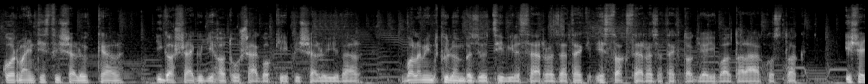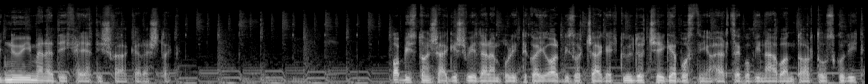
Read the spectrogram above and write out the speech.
Kormánytisztviselőkkel, igazságügyi hatóságok képviselőivel, valamint különböző civil szervezetek és szakszervezetek tagjaival találkoztak, és egy női menedékhelyet is felkerestek. A Biztonság és Védelempolitikai Albizottság egy küldöttsége Bosznia-Hercegovinában tartózkodik,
